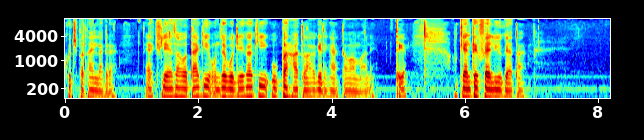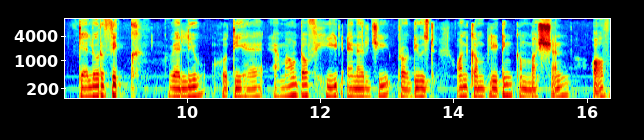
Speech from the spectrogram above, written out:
कुछ पता नहीं लग रहा है। एक्चुअली ऐसा होता है कि उनसे बोलिएगा कि ऊपर हाथ लगा के दिखाया था मामा ने, ठीक है? और कैलोरिक वैल्यू कहता है। कैलोरिफिक वैल्यू होती है amount of heat energy produced on completing combustion of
